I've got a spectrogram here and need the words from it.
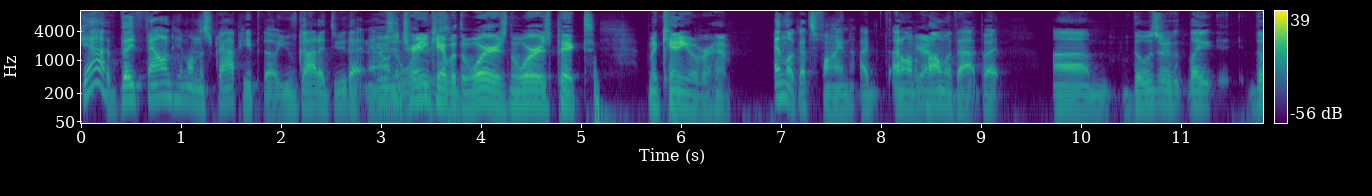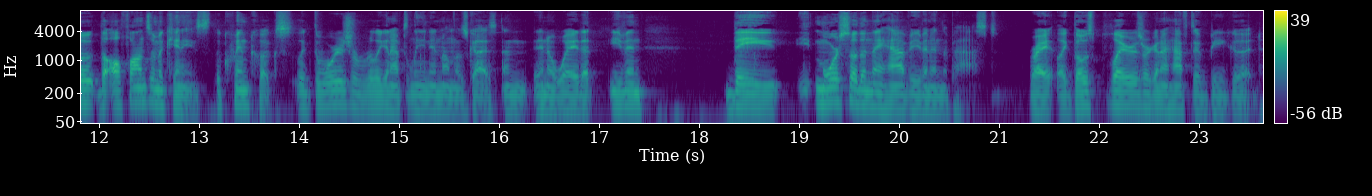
Yeah, they found him on the scrap heap though. You've got to do that now. he was in training Warriors- camp with the Warriors, and the Warriors picked McKinnie over him. and look, that's fine. I I don't have a Yeah. problem with that. But um, those are like the the Alfonzo McKinnies, the Quinn Cooks. Like the Warriors are really gonna have to lean in on those guys, and in a way that even they more so than they have even in the past, right? Like those players are gonna have to be good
